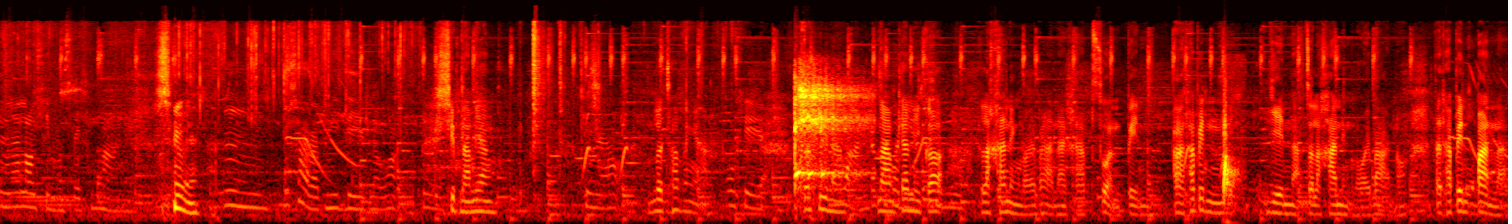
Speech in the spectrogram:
แบบมันสั้นแล้วเราขี่มอเตอร์ไซค์ขึ้นมาไงใช่ไหมอืมกูใส่แบบมีเบสแล้วอะชิมน้ำยังกินแล้วรสชาติเป็นไงอะโอเคอะก็คือหวานก็น้ำน้ำแก้วนี้ก็พอดีราคา 100 บาทนะครับ ส่วนเป็นอ่าถ้าเป็นเย็นอะจะราคา 100 บาทเนาะแต่ถ้าเป็นปั่นอะ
